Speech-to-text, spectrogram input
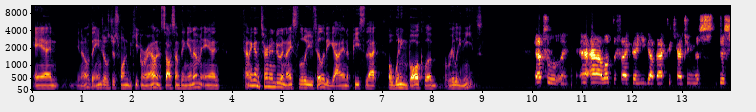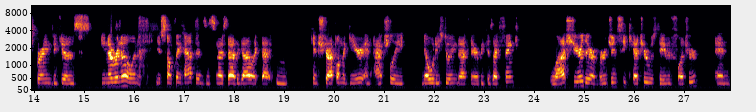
and you know, the Angels just wanted to keep him around and saw something in him, and kind of going to turn into a nice little utility guy and a piece that a winning ball club really needs. Absolutely, and, I love the fact that he got back to catching this this spring because you never know, and if something happens, it's nice to have a guy like that who can strap on the gear and actually know what he's doing back there because I think last year their emergency catcher was David Fletcher, and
